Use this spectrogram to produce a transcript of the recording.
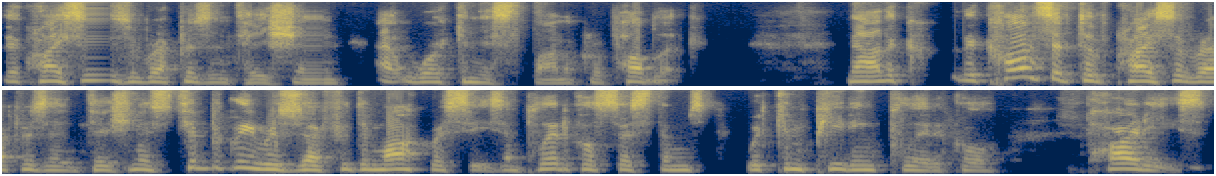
the crisis of representation at work in the Islamic Republic. Now, the, the concept of crisis of representation is typically reserved for democracies and political systems with competing political parties.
